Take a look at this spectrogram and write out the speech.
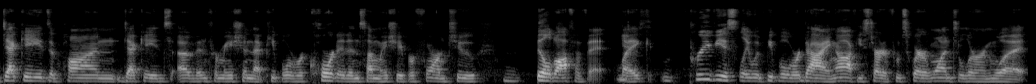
decades upon decades of information that people recorded in some way, shape, or form to build off of it. Like previously, when people were dying off, you started from square one to learn what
